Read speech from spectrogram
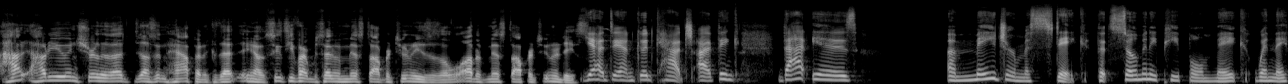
How, how do you ensure that that doesn't happen? Because that, you know, 65% of missed opportunities is a lot of missed opportunities. Yeah, Dan, good catch. I think that is – a major mistake that so many people make when they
